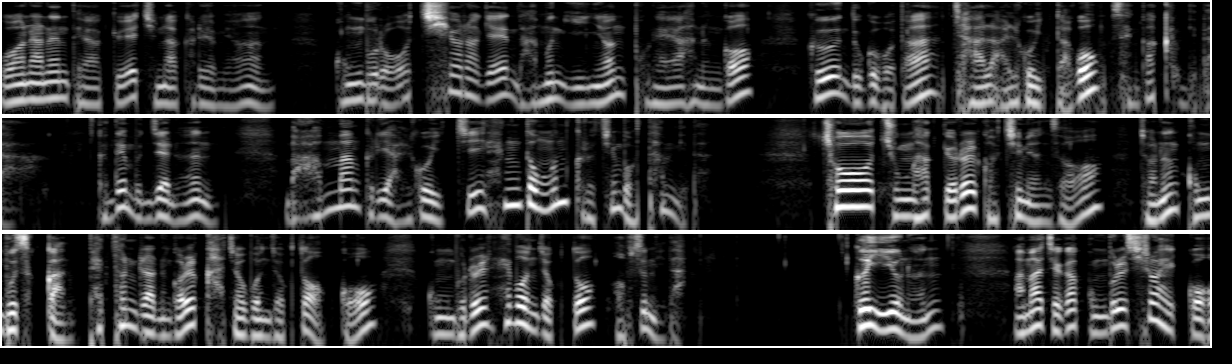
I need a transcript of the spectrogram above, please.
원하는 대학교에 진학하려면 공부로 치열하게 남은 2년 보내야 하는 거 그 누구보다 잘 알고 있다고 생각합니다. 근데 문제는 마음만 그리 알고 있지 행동은 그렇지 못합니다. 초, 중학교를 거치면서 저는 공부 습관, 패턴이라는 걸 가져본 적도 없고 공부를 해본 적도 없습니다. 그 이유는 아마 제가 공부를 싫어했고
